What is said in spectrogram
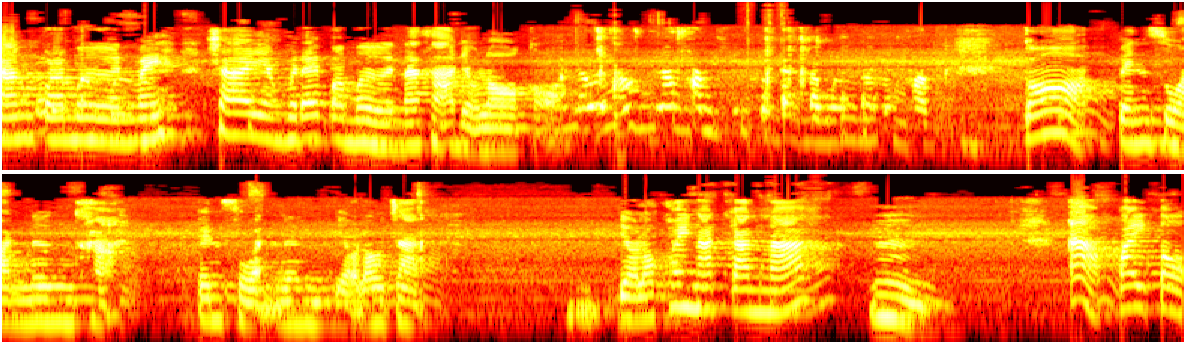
ยังประเมินไหมใช่ยังไม่ได้ประเมินนะคะ เดี๋ยวรอก่อนก็เป็นส่วนหนึ่งค่ะ เป็นส่วนหนึ่งเดี๋ยวเราจะ เดี๋ยวเราค่อยนัดกันนะ อืมอะไปต่อ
